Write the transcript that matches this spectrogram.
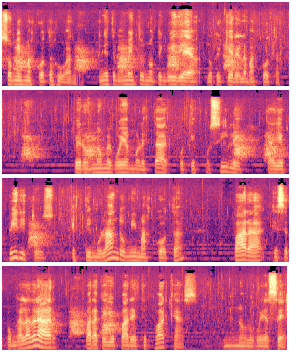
son mis mascotas jugando. En este momento no tengo idea lo que quiere la mascota, pero no me voy a molestar porque es posible que haya espíritus estimulando mi mascota para que se ponga a ladrar, para que yo pare este podcast. No lo voy a hacer.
